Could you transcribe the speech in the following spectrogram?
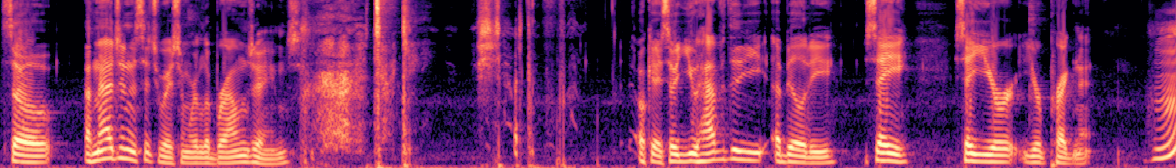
So imagine a situation where LeBron James. Chucky, Shut the fuck. Okay, so you have the ability. Say, say you're you're pregnant. Hmm?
